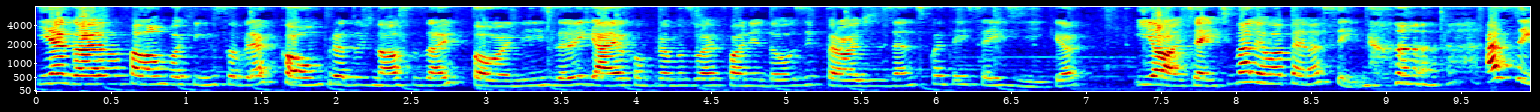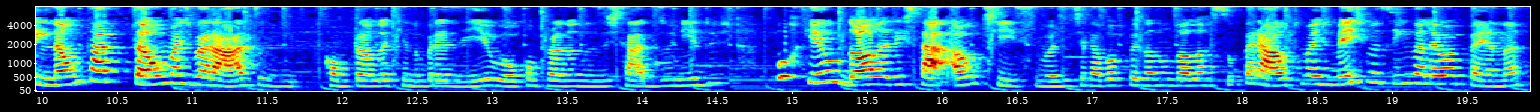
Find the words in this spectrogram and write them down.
E agora eu vou falar um pouquinho sobre a compra dos nossos iPhones. Eu e Gaia compramos o iPhone 12 Pro de 256GB. E ó, gente, valeu a pena sim. assim, não tá tão mais barato comprando aqui no Brasil ou comprando nos Estados Unidos, porque o dólar está altíssimo. A gente acabou pegando um dólar super alto, mas mesmo assim valeu a pena.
